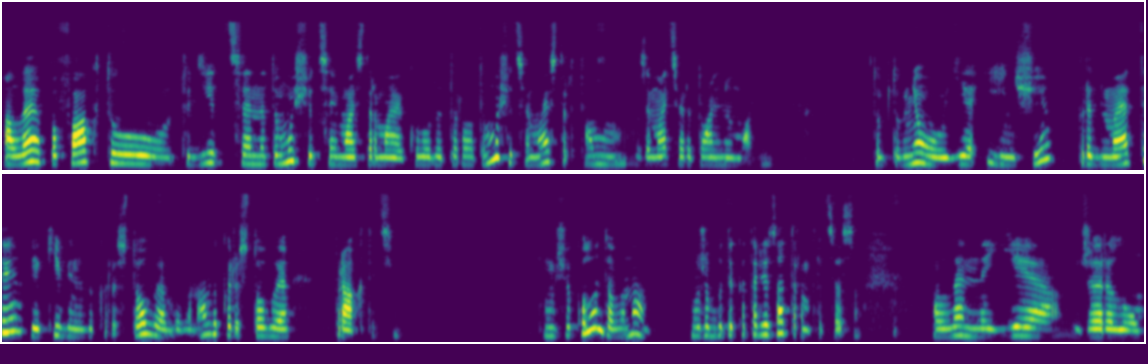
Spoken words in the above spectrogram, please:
Але по факту тоді це не тому, що цей майстер має колоду Таро, а тому що цей майстер там займається ритуальною магією. Тобто в нього є інші предмети, які він використовує або вона використовує в практиці. Тому що колода вона може бути каталізатором процесу, але не є джерелом,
